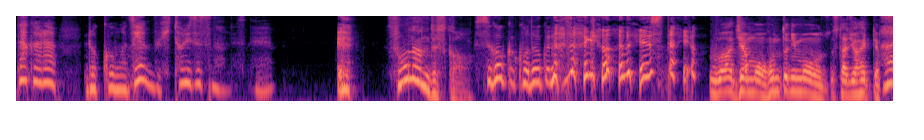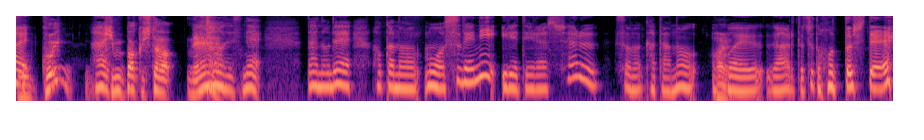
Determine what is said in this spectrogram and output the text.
だから録音は全部一人ずつなんですねそうなんですか？すごく孤独な作業でしたよ。うわじゃあもう本当にもうスタジオ入ってすはいっごいはい。緊迫したね、そうですね。なので他のもうすでに入れていらっしゃるその方のお声があるとちょっとほっとして、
